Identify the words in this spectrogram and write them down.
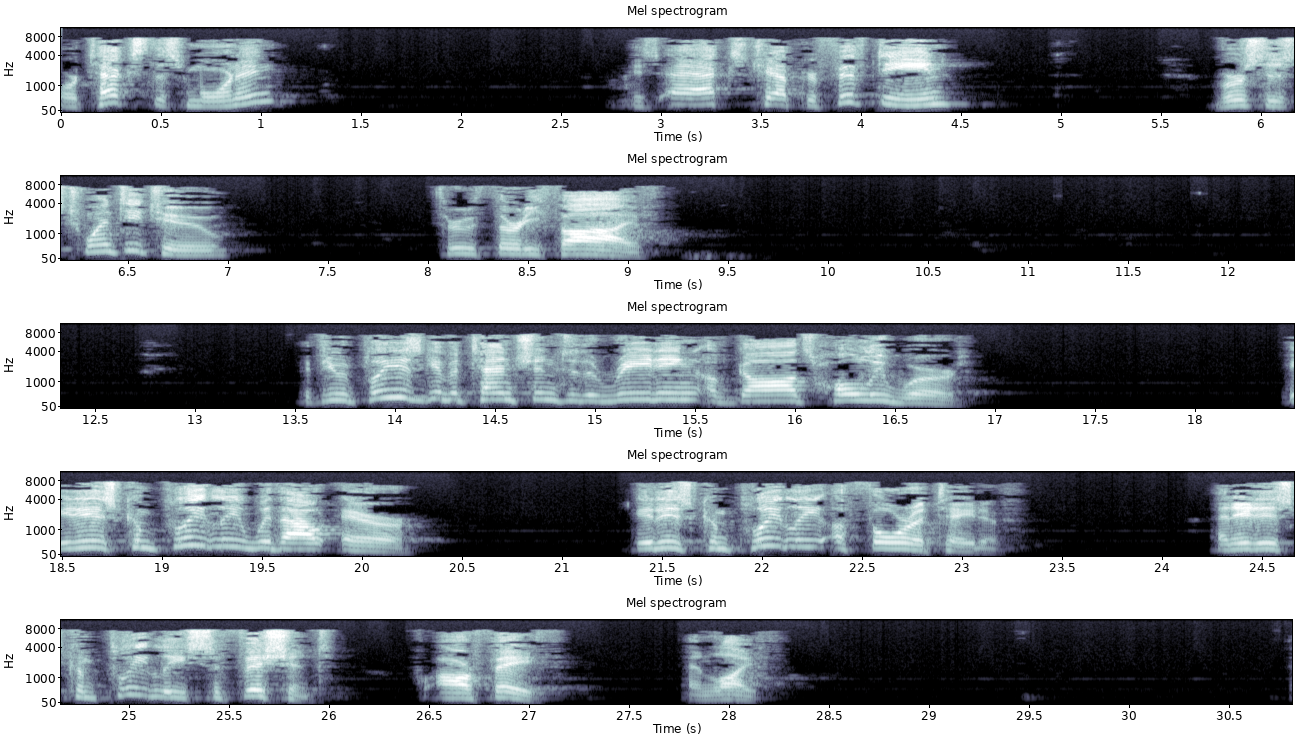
Our text this morning is Acts chapter 15, verses 22 through 35. If you would please give attention to the reading of God's holy word. It is completely without error. It is completely authoritative. And it is completely sufficient for our faith and life.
